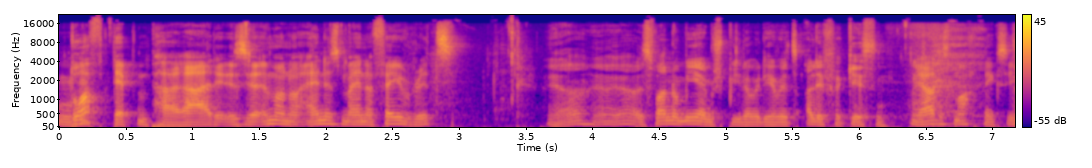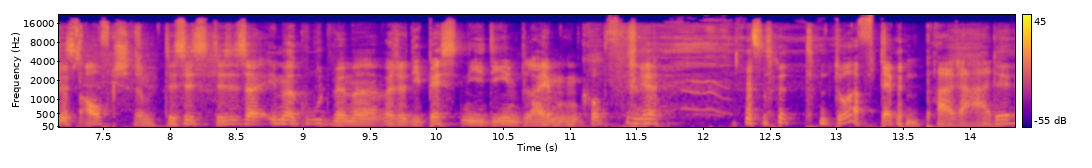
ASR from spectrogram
Mhm. Dorfdeppenparade ist ja immer noch eines meiner Favorites. Ja, ja, ja. Es waren noch mehr im Spiel, aber die haben jetzt alle vergessen. Ja, das macht nichts. Ich Das- hab's aufgeschrieben. Das ist, das ist ja immer gut, wenn man, also die besten Ideen bleiben im Kopf. Ja. Dorfdeppenparade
